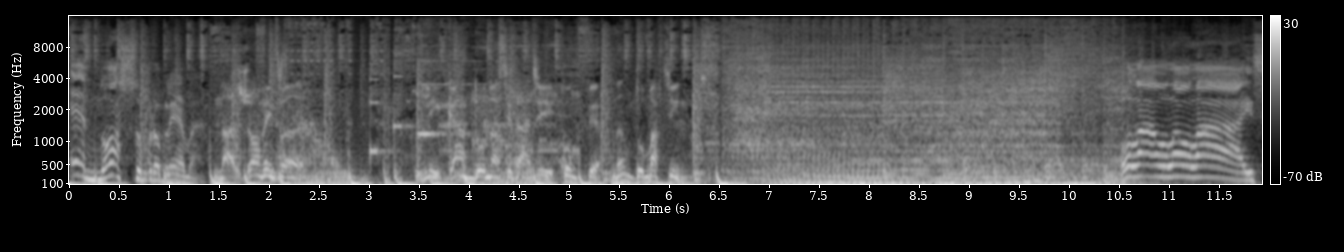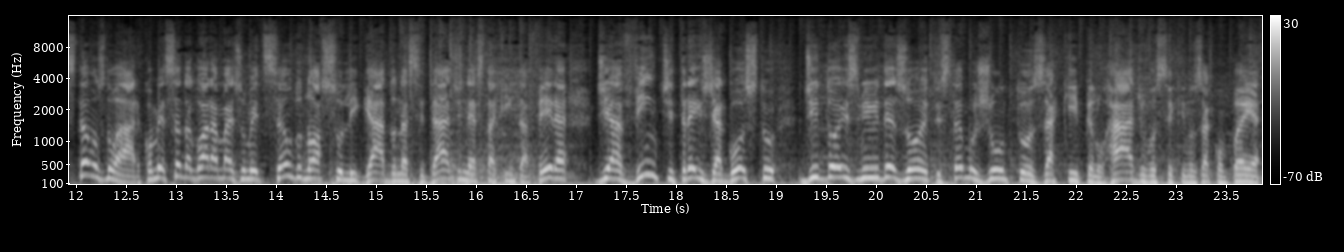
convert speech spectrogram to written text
é nosso problema. Na Jovem Pan. Ligado na cidade com Fernando Martins. Olá, olá, olá! Estamos no ar. Começando agora mais uma edição do nosso Ligado na Cidade, nesta quinta-feira, dia 23 de agosto de 2018. Estamos juntos aqui pelo rádio, você que nos acompanha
